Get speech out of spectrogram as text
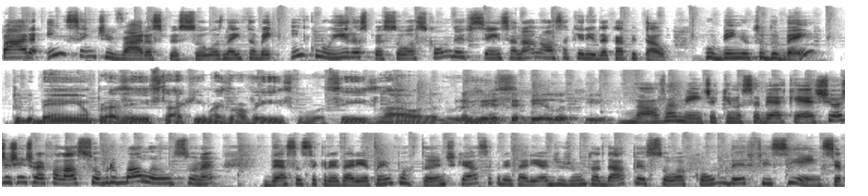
para incentivar as pessoas né, e também incluir as pessoas com deficiência na nossa querida capital. Rubinho, tudo bem? Tudo bem, é um prazer estar aqui mais uma vez com vocês, Laura, Luiz. Prazer recebê-lo aqui. Novamente aqui no CBAcast. E hoje a gente vai falar sobre o balanço, né, dessa secretaria tão importante, que é a Secretaria Adjunta da Pessoa com Deficiência.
